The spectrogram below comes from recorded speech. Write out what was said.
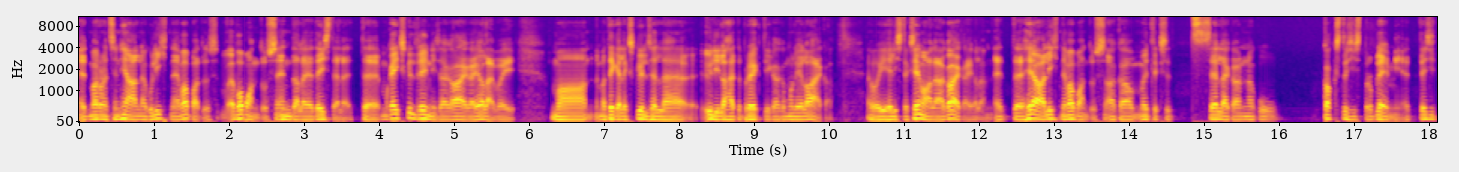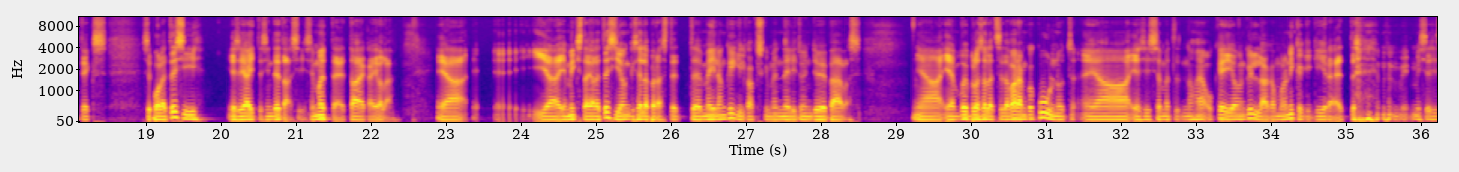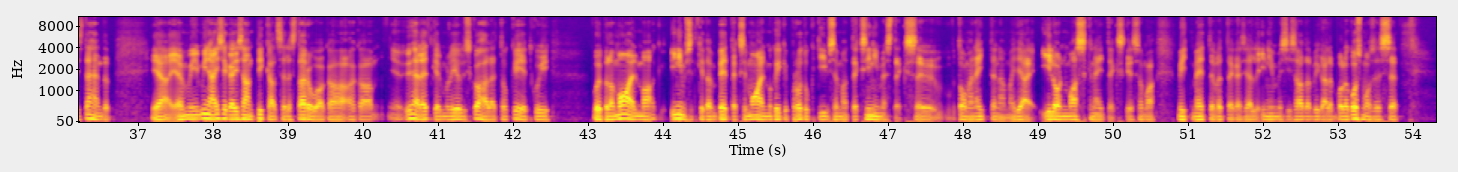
et ma arvan, et see on hea nagu lihtne vabadus, vabandus endale ja teistele, et ma käiks küll trennis, aga aega ei ole või ma, ma tegeleks küll selle ülilaheda projektiga, aga mul ei ole aega või helistaks emale, aga aega ei ole, et hea lihtne vabandus, aga ma ütleks, et sellega on nagu kaks tõsist probleemi, et esiteks see pole tõsi ja see ei aita sind edasi, see mõte, et aega ei ole. ja, ja, ja miks ta ei ole tõsi, ongi sellepärast, et meil on kõigil kakskümmend neli tundi ööpäevas ja, ja võib-olla sa oled seda varem ka kuulnud ja, ja siis sa mõtled, noh, okei okay,, on küll, aga mul on ikkagi kiire, et mis see siis tähendab. ja, ja mina ise ka ei saanud pikalt sellest aru, aga, aga ühel hetkel mulle jõudis kohale, et okei okay,, et kui võib-olla maailma, inimesed, keda peetakse maailma kõige produktiivsemateks inimesteks, toome näitena, ma ei tea, Elon Musk näiteks, kes oma mitme ettevõttega seal inimesi saadab igale poole kosmosesse,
